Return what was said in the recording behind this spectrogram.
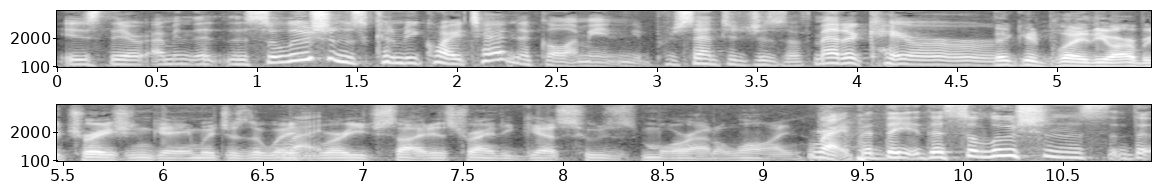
Is there? I mean, the, the solutions can be quite technical. I mean, percentages of Medicare. They could play the arbitration game, which is the way Right. where each side is trying to guess who's more out of line. Right, but the, the solutions, the,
